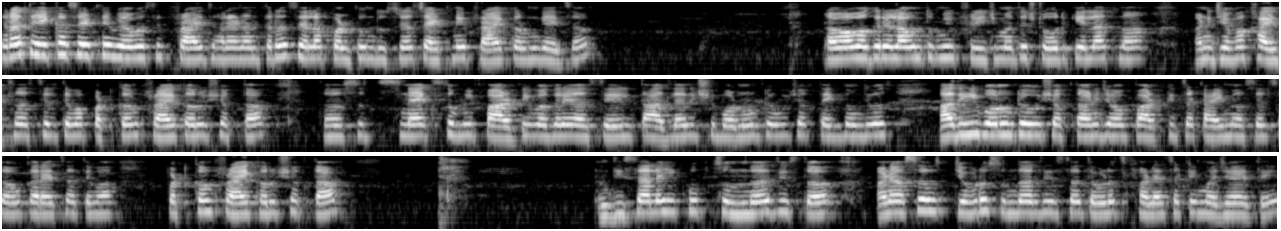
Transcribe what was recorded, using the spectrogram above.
तर आता एका साईडने व्यवस्थित फ्राय झाल्यानंतरच याला पलटून दुसऱ्या साईडने फ्राय करून घ्यायचं. रवा वगैरे लावून तुम्ही फ्रीजमध्ये स्टोअर केलात ना आणि जेव्हा खायचं असेल तेव्हा पटकन फ्राय करू शकता. तसंच स्नॅक्स तुम्ही पार्टी वगैरे असेल तर आदल्या दिवशी बनवून ठेवू शकता. एक दोन दिवस आधीही बनवून ठेवू शकता आणि जेव्हा पार्टीचा टाईम असेल सर्व करायचा तेव्हा पटकन फ्राय करू शकता. दिसायलाही खूप सुंदर दिसतं. आणि असं जेवढं सुंदर दिसतं तेवढंच खाण्यासाठी मजा येते.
